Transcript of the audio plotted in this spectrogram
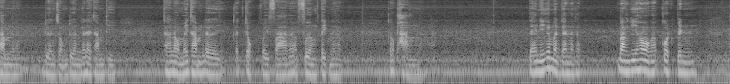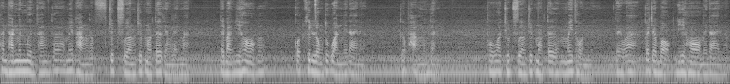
ทำนะครับ เดือนสองเดือนก็ได้ทำที ถ้าเราไม่ทำเลยกระจกไฟฟ้าก็เฟืองติดนะครับ ก็พัง แต่อันนี้ก็เหมือนกันนะครับ บางยี่ห้อก็กดเป็น พันพันหมื่นหมื่นครั้งก็ไม่พังกับจุดเฟืองชุดมอเตอร์แข็งแรงมาก แต่บางยี่ห้อก็กดขึ้นลงทุกวันไม่ได้นะครับก็พังเหมือนกัน เพราะว่าชุดเฟืองชุดมอเตอร์ไม่ทน แต่ว่าก็จะบอกยี่ห้อไม่ได้นะครับ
